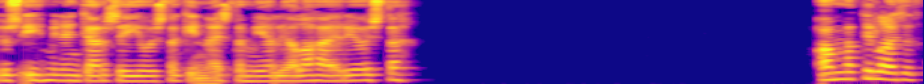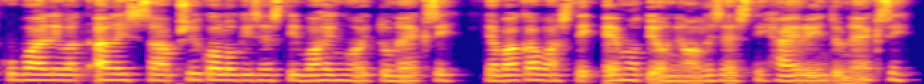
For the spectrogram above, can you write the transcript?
jos ihminen kärsii joistakin näistä mielialahäiriöistä. Ammattilaiset kuvailivat Alissaa psykologisesti vahingoittuneeksi ja vakavasti emotionaalisesti häiriintyneeksi.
